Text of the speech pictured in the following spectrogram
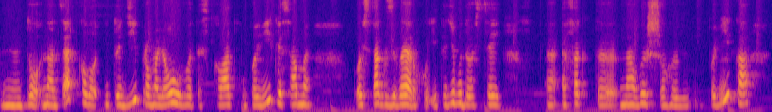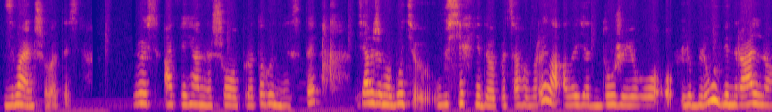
до, на дзеркало і тоді промальовувати складку повіки саме ось так зверху. І тоді буде ось цей ефект е, на вищого повіка зменшуватись. Дивлюсь офігенне шоу протагоністи. Я вже, мабуть, в усіх відео про це говорила, але я дуже його люблю. Він реально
